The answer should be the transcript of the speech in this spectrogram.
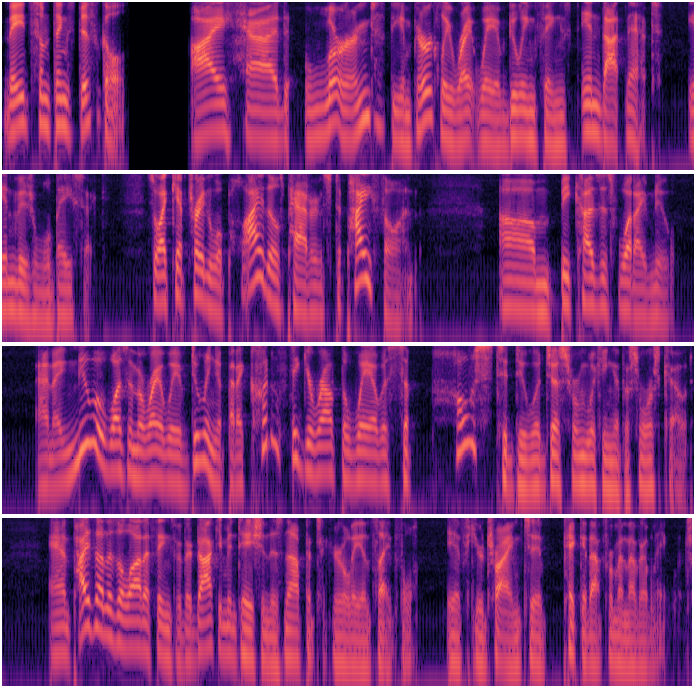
made some things difficult. I had learned the empirically right way of doing things in .NET, in Visual Basic. So I kept trying to apply those patterns to Python um, because it's what I knew. And I knew it wasn't the right way of doing it, but I couldn't figure out the way I was supposed to do it just from looking at the source code. And Python is a lot of things, but their documentation is not particularly insightful if you're trying to pick it up from another language.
